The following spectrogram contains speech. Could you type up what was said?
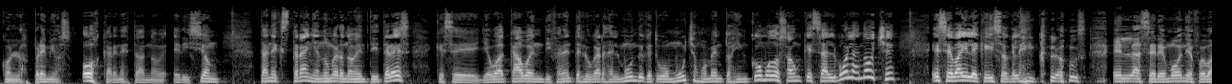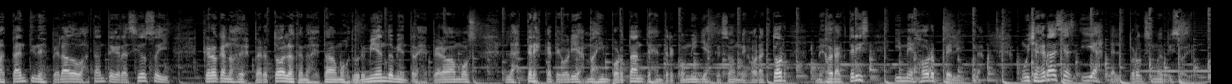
con los premios Oscar en esta edición tan extraña número 93 que se llevó a cabo en diferentes lugares del mundo y que tuvo muchos momentos incómodos, aunque salvó la noche ese baile que hizo Glenn Close en la ceremonia fue bastante inesperado, bastante gracioso y creo que nos despertó a los que nos estábamos durmiendo mientras esperábamos las tres categorías más importantes, entre comillas, que son mejor actor, mejor actriz y mejor película. Muchas gracias y hasta el próximo episodio.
